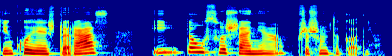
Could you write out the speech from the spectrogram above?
Dziękuję jeszcze raz i do usłyszenia w przyszłym tygodniu.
